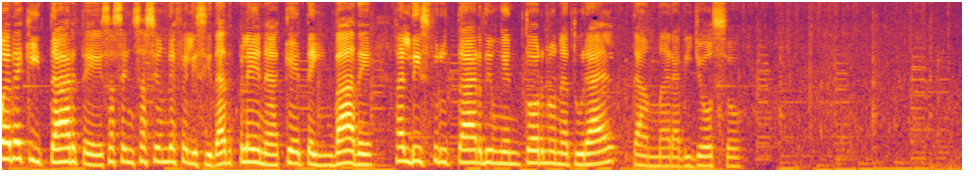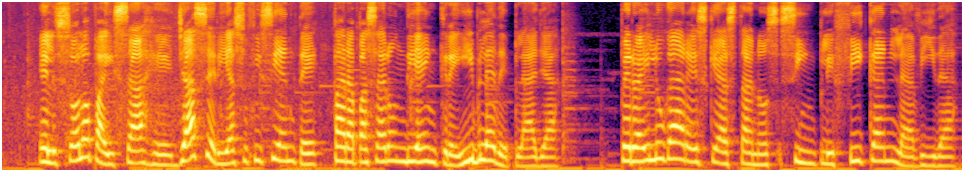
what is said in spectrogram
puede quitarte esa sensación de felicidad plena que te invade al disfrutar de un entorno natural tan maravilloso. El solo paisaje ya sería suficiente para pasar un día increíble de playa. Pero hay lugares que hasta nos simplifican la vida.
